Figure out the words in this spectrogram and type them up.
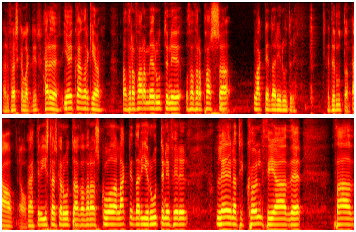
það eru ferskalagnir herðu, ég veit hvað hann þarf að gera. Hann þarf að fara með rútunni og það þarf að passa lagnirnar í rútunni. Þetta er rútan? Já, Já. þetta er íslenska rúta það þarf að skoða lagnirnar í rútunni fyrir leiðina til Köln því að eh, það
